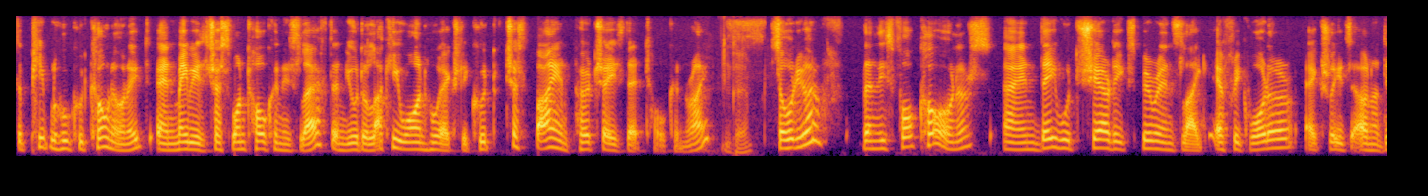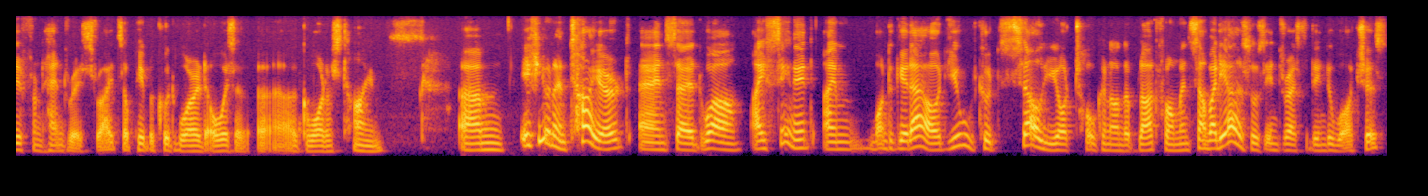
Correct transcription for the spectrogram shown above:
the people who could co-own it, and maybe it's just one token is left, and you're the lucky one who actually could just buy and purchase that token, right? Okay. So you have then these four co-owners, and they would share the experience like every quarter. Actually, it's on a different hand race, right? So people could wear it always a, a quarter's time. Um, if you're tired and said, "Well, I've seen it, I want to get out," you could sell your token on the platform, and somebody else who's interested in the watches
